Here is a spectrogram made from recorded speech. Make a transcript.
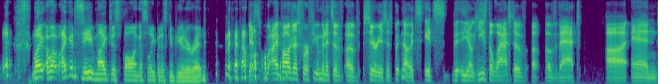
the Mike, well, I could see Mike just falling asleep at his computer right now. yes, I apologize for a few minutes of of seriousness, but no, it's it's the, you know he's the last of of, of that, uh, and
